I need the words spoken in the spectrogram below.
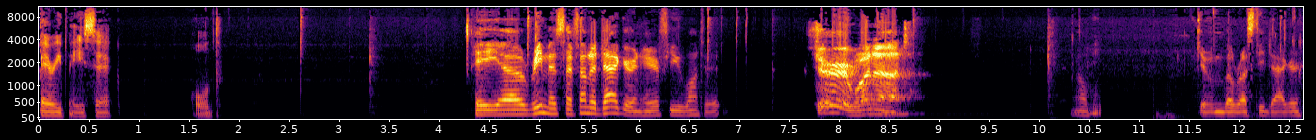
very basic, old. Hey, uh, Remus, I found a dagger in here if you want it. sure, why not? I'll give him the rusty dagger.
